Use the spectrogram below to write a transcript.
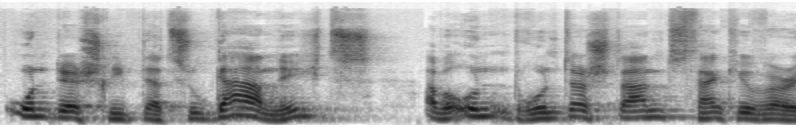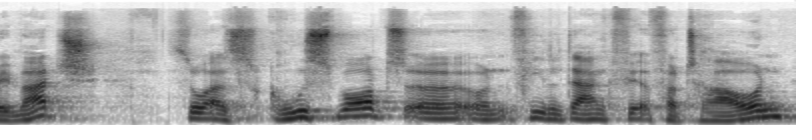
Und der schrieb dazu gar nichts, aber unten drunter stand Thank you very much, so als Grußwort äh, und vielen Dank für Ihr Vertrauen.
